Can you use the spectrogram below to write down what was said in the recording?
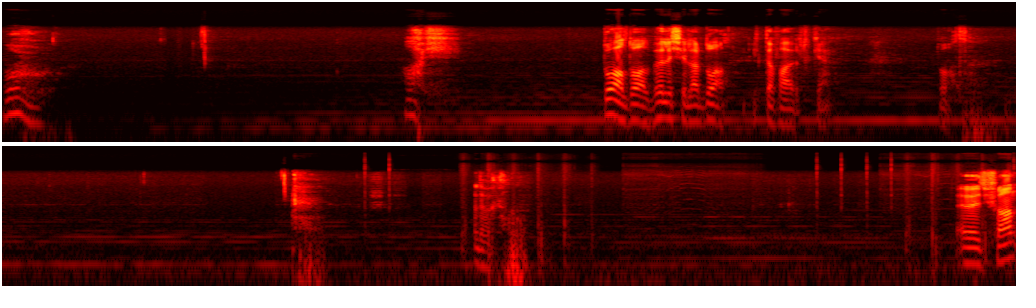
Wow. Ay. Doğal doğal böyle şeyler doğal. İlk defa öldük yani. Doğal. Hadi bakalım. Evet şu an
